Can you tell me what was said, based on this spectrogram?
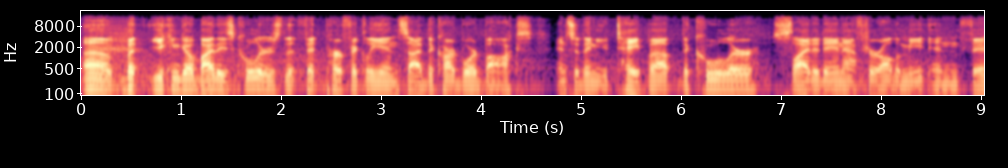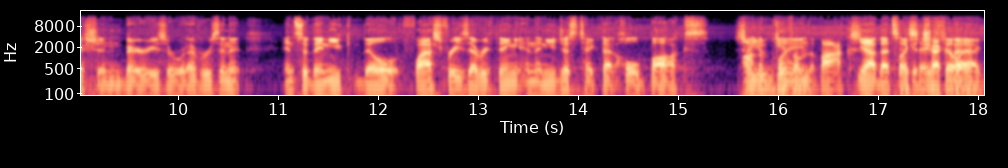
Uh, but you can go buy these coolers that fit perfectly inside the cardboard box, and so then you tape up the cooler, slide it in after all the meat and fish and berries or whatever's in it, and so then you they'll flash freeze everything, and then you just take that whole box. So you the give them the box. Yeah, that's like a say, check "Fill it." bag.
